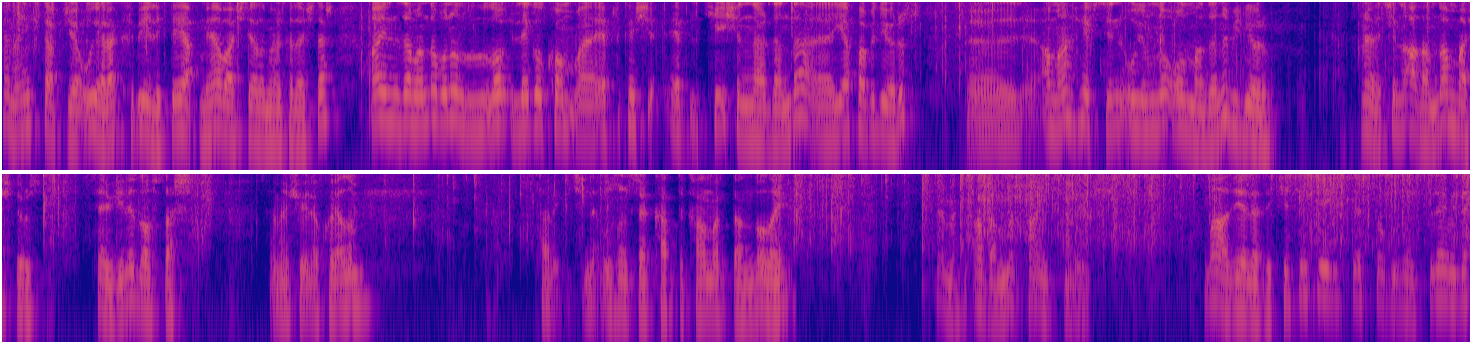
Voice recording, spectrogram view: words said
Hemen kitapçıya uyarak birlikte yapmaya başlayalım arkadaşlar. Aynı zamanda bunu Lego.com application, application'lardan da yapabiliyoruz. Ama hepsinin uyumlu olmadığını biliyorum. Evet şimdi adamdan başlıyoruz sevgili dostlar. Hemen şöyle koyalım. Tabii içinde uzun süre katlı kalmaktan dolayı hemen adamımız hangisindeymiş. Bazı yerlerde kesintiye gideceğiz. Çok uzun sürebilir.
